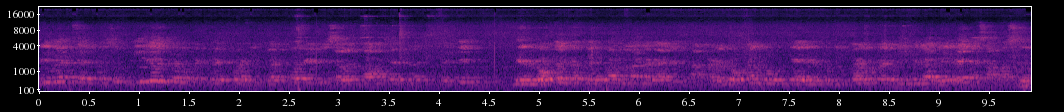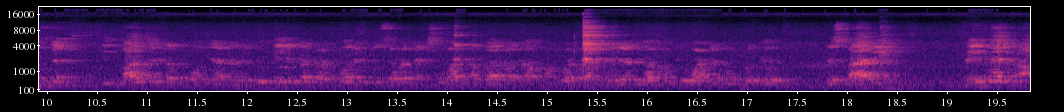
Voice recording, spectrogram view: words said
గ్రీవెన్స్ కోసం మీరే ఇక్కడ ఒకటి పెట్టుకోండి twenty four seven call centre పెట్టి మీరు లోకల్ గా పేపర్లలో కానీ అక్కడ లోకల్ గా ఉంటే లేకపోతే ఇక్కడ కూడా టీవీలో ఏదైనా సమస్య ఉంటే ఈ కాల్ సెంటర్ ఫోన్ చేయండి అని చెప్పి మీరు ఇక్కడ twenty four into seven next one month or one half month one month period you wanted to procure this packing main ఆ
